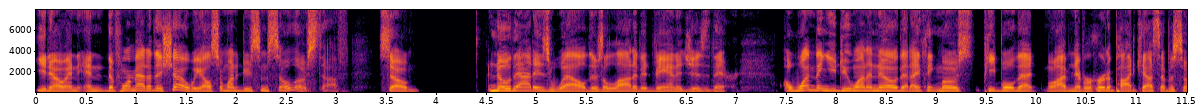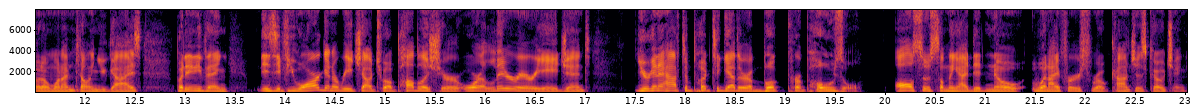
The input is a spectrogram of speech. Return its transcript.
You know, and and the format of the show. We also want to do some solo stuff. So know that as well. There's a lot of advantages there. Uh, one thing you do want to know that I think most people that, well, I've never heard a podcast episode on what I'm telling you guys, but anything is if you are going to reach out to a publisher or a literary agent, you're going to have to put together a book proposal. Also, something I didn't know when I first wrote Conscious Coaching.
